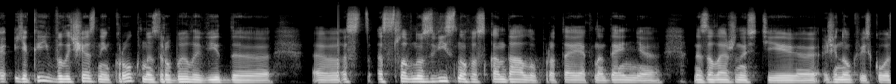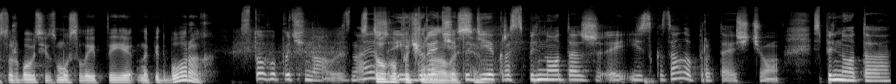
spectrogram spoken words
е, Який величезний крок ми зробили від е, славнозвісного скандалу про те, як на День Незалежності жінок військовослужбовців змусили йти на підборах. З того починали. Знаєш, того і до речі, тоді якраз спільнота ж е, і сказала про те, що спільнота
